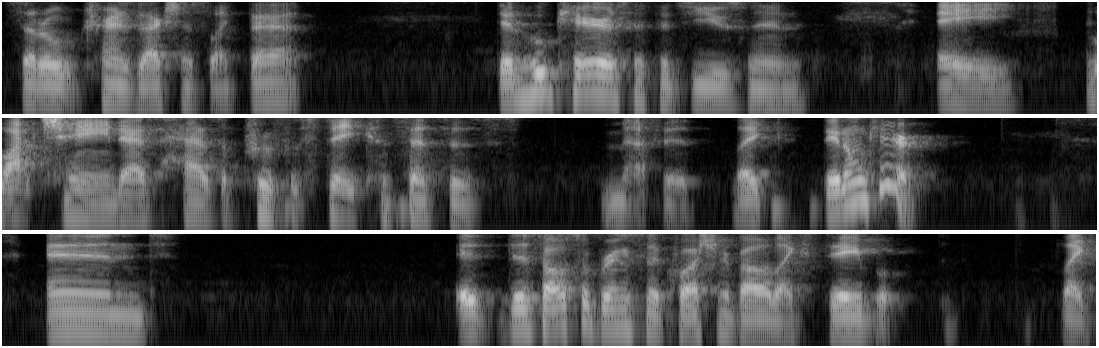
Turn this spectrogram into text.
settle transactions like that, then who cares if it's using a blockchain that has a proof of stake consensus method? Like they don't care. And it this also brings the question about like stable like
